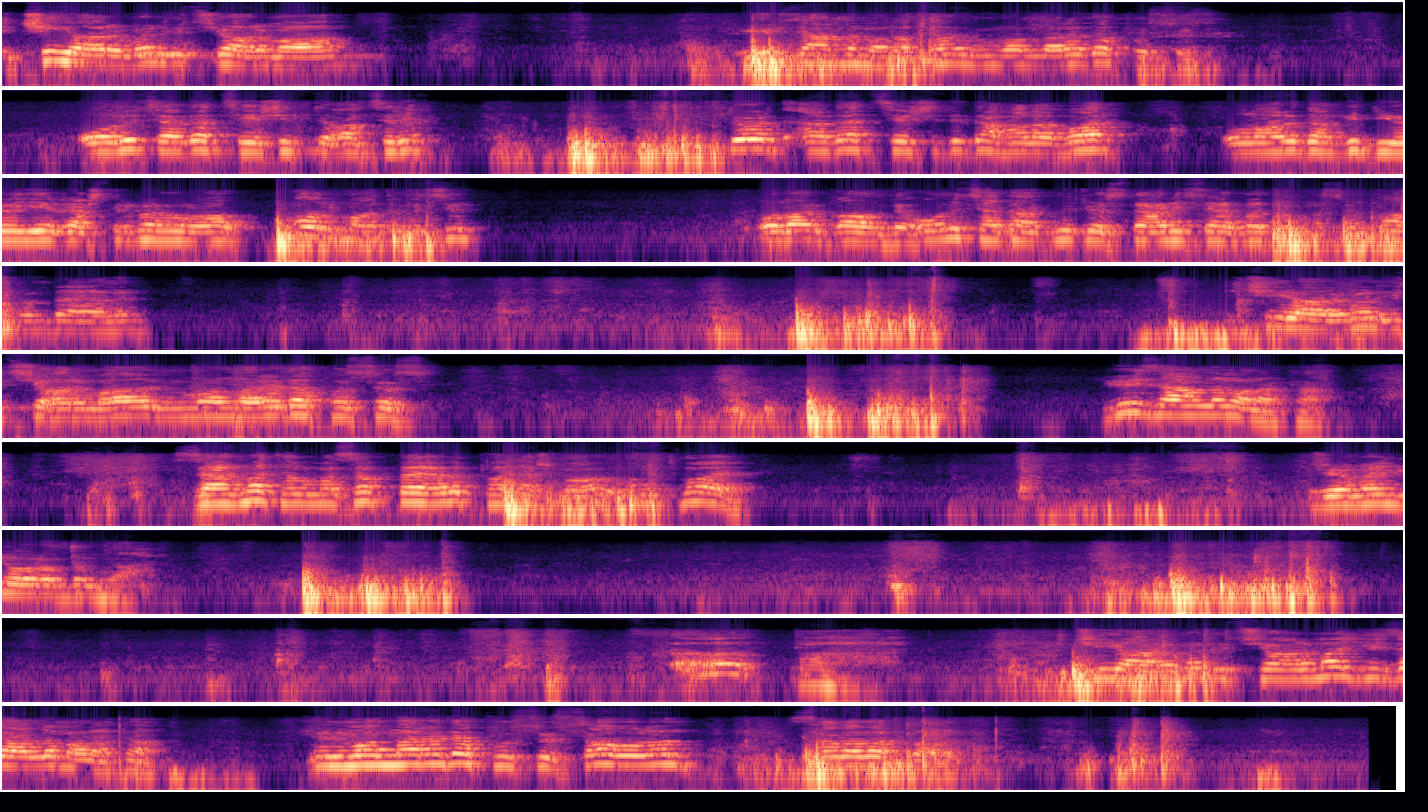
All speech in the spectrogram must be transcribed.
İki yarımın üç yarıma 150 manata ünvanlara da pulsuz. 13 adet çeşitli açırıq. 4 adet çeşidi də hala var. Onları da videoya yerləşdirmək ol- olmadığım için onlar qaldı. 13 ədədini göstərir zəhmət olmasın. Baxın bəyənin. İki yarımın üç yarıma ünvanlara da pulsuz. 150 manata. Zəhmət olmasa bəyənib paylaşmağı unutmayın. Mən yoruldum da. Hoppa. İki yarımın üç yarıma 150 manata. Ünvanlara da pulsuz. Sağ olun, salamat kalın.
